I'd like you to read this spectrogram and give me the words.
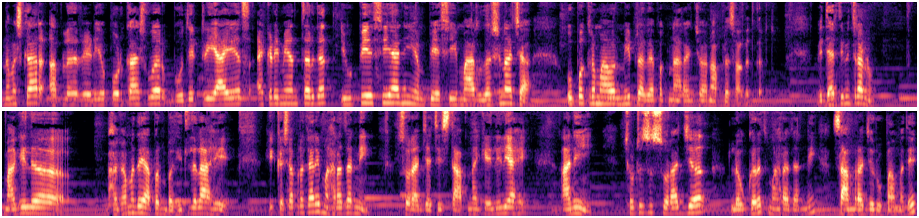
नमस्कार आपलं रेडिओ पॉडकास्टवर Bodhi tree I S academy अंतर्गत युपीएससी आणि एमपीएससी मार्गदर्शनाच्या उपक्रमावर मी प्राध्यापक नारायण चव्हाण आपलं स्वागत करतो. विद्यार्थी मित्रांनो मागील भागामध्ये आपण बघितलेलं आहे की कशा प्रकारे महाराजांनी स्वराज्याची स्थापना केलेली आहे आणि छोटस स्वराज्य लवकरच महाराजांनी साम्राज्य रूपामध्ये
